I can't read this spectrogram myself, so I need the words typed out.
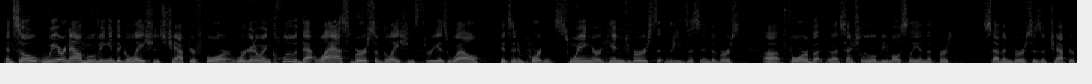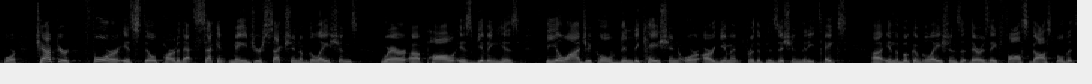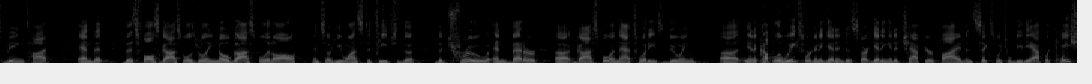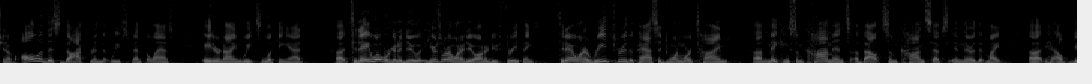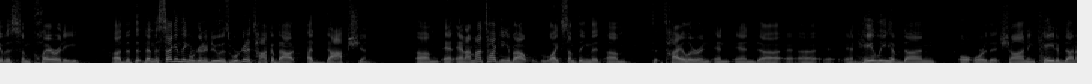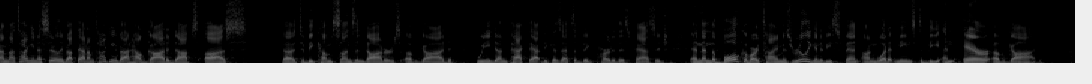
And so we are now moving into Galatians chapter 4. We're going to include that last verse of Galatians 3 as well. It's an important swing or hinge verse that leads us into verse uh, 4, but essentially will be mostly in the first seven verses of chapter 4. Chapter 4 is still part of that second major section of Galatians where uh, Paul is giving his theological vindication or argument for the position that he takes uh, in the book of Galatians that there is a false gospel that's being taught and that this false gospel is really no gospel at all. And so he wants to teach the, the true and better uh, gospel, and that's what he's doing. Uh, in a couple of weeks, we're going to get into start getting into chapter five and six, which will be the application of all of this doctrine that we've spent the last eight or nine weeks looking at. Uh, today, what we're going to do, here's what I want to do. I want to do three things. Today, I want to read through the passage one more time, uh, making some comments about some concepts in there that might uh, help give us some clarity. Uh, the th- then the second thing we're going to do is we're going to talk about adoption. Um, and, and, I'm not talking about like something that um, t- Tyler and, and, and, uh, uh, and Haley have done or, or, that Sean and Kate have done. I'm not talking necessarily about that. I'm talking about how God adopts us uh, to become sons and daughters of God. We need to unpack that because that's a big part of this passage. And then the bulk of our time is really going to be spent on what it means to be an heir of God.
